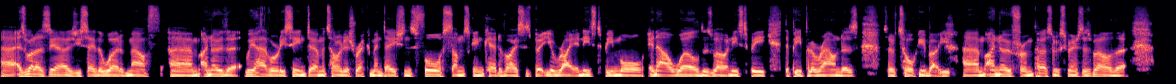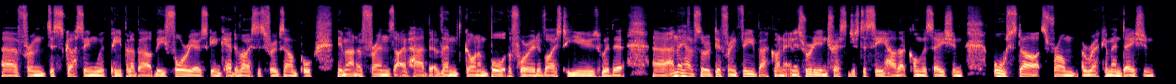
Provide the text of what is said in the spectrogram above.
uh, as well as yeah, as you say, the word of mouth. Um, I know that we have already seen dermatologist recommendations for some skincare devices, but you're right, it needs to be more in our world as well. It needs to be the people around us sort of talking about you. Um, I know from personal experience as well that uh, from discussing with people about the Foreo skincare devices, for example, the amount of friends that I've had that have then gone and bought the Foreo device to use with it, uh, and they have sort of differing feedback on it, and it's really interesting just to see how that conversation conversation all starts from a recommendation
